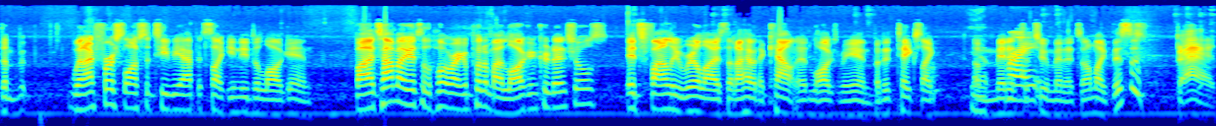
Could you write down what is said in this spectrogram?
the when I first launched the TV app, it's like you need to log in. By the time I get to the point where I can put in my login credentials, it's finally realized that I have an account and it logs me in. But it takes like a minute Right. to two minutes, and I'm like, this is bad.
